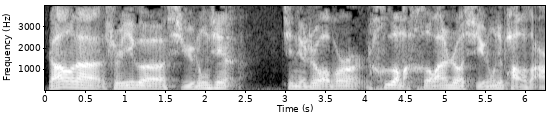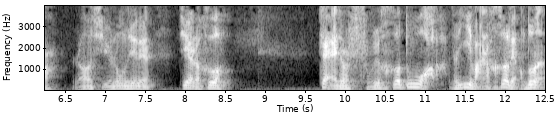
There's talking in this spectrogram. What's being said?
然后呢是一个洗浴中心。进去之后不是喝嘛？喝完了之后，洗浴中心泡个澡，然后洗浴中心里接着喝，这就属于喝多了，就一晚上喝两顿，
